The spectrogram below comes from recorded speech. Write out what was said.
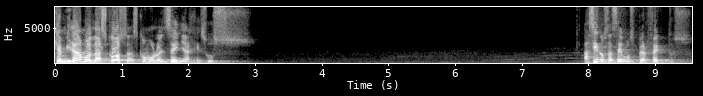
Que miramos las cosas como lo enseña Jesús. Así nos hacemos perfectos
